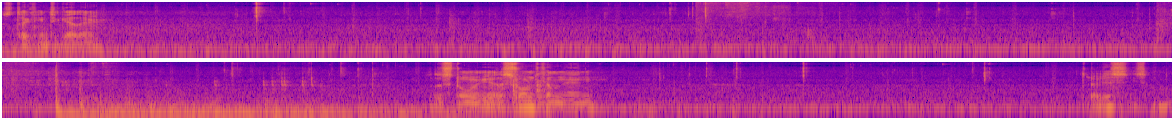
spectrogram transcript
Sticking together. The storm, yeah, the storm's coming in. Did I just see something?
